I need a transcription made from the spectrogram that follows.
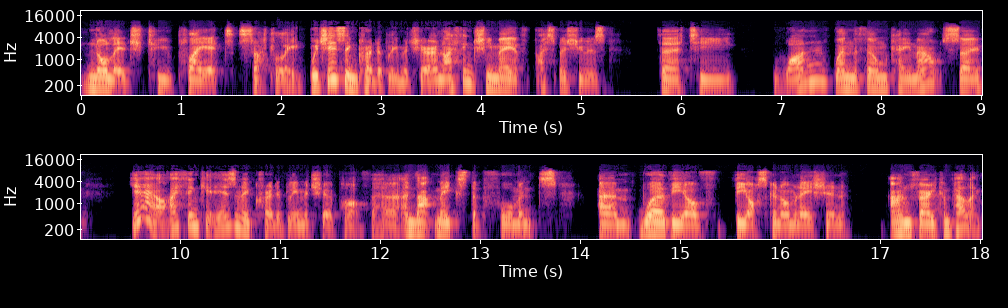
knowledge to play it subtly, which is incredibly mature. And I think she may have, I suppose she was 31 when the film came out. So, yeah, I think it is an incredibly mature part for her. And that makes the performance um, worthy of the Oscar nomination and very compelling.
